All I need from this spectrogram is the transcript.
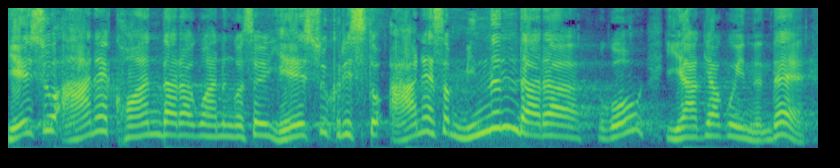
예수 안에 거한다라고 하는 것을 예수 그리스도 안에서 믿는다라고 이야기하고 있는데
